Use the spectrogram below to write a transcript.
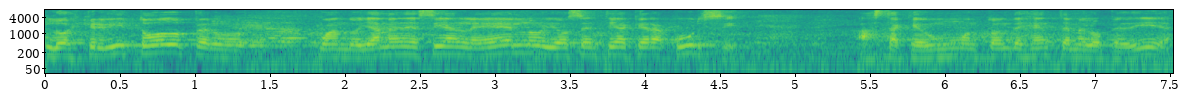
lo escribí todo, pero cuando ya me decían leerlo, yo sentía que era cursi, hasta que un montón de gente me lo pedía.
